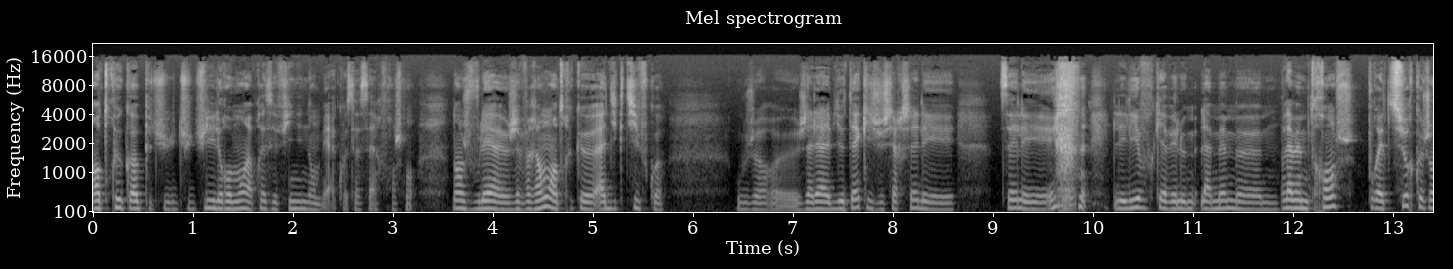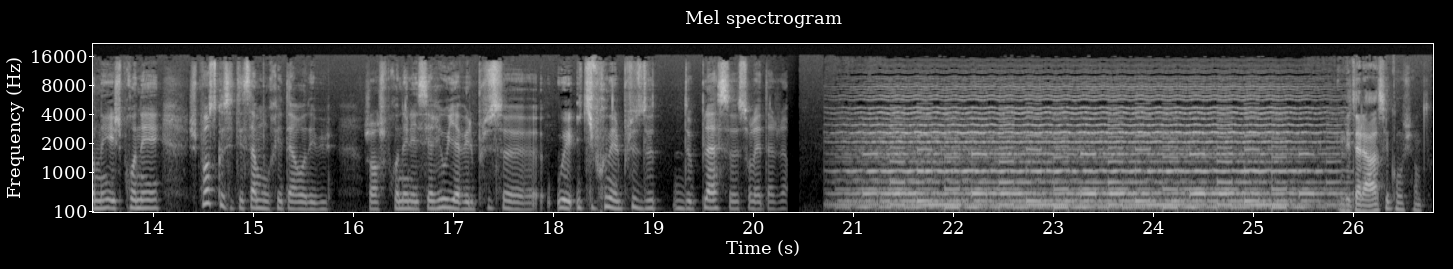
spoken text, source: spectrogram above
un truc, hop, tu, tu, tu lis le roman, après c'est fini. Non, mais à quoi ça sert, franchement? Non, je voulais, euh, j'avais vraiment un truc euh, addictif, quoi. Où genre, j'allais à la bibliothèque et je cherchais les, tu sais, les, les livres qui avaient le- la, même, la même tranche pour être sûr que j'en ai. Et je prenais, je pense que c'était ça mon critère au début. Genre, je prenais les séries où il y avait le plus, euh, où, qui prenaient le plus de, de place euh, sur l'étagère. Mais t'as l'air assez confiante.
